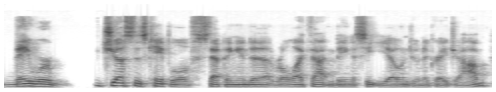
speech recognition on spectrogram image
they were just as capable of stepping into a role like that and being a CEO and doing a great job.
